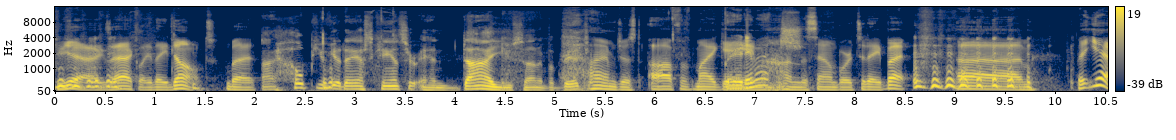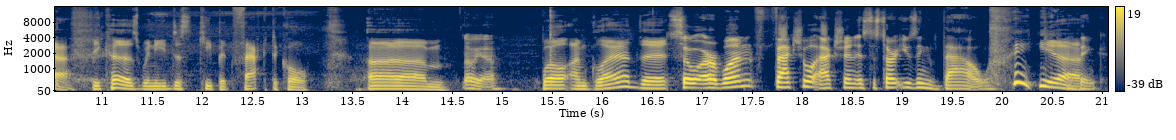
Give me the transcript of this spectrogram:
yeah, exactly. They don't. But I hope you get ass cancer and die, you son of a bitch. I am just off of my game on the soundboard today. But um, but yeah, because we need to keep it factical. Um, Oh yeah. Well, I'm glad that So our one factual action is to start using thou. yeah. I think.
